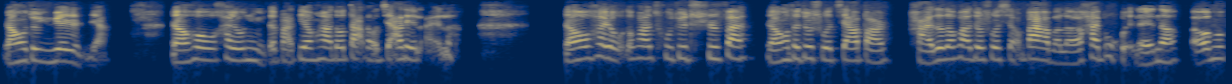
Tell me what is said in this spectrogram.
然后就约人家，然后还有女的把电话都打到家里来了，然后还有的话出去吃饭，然后他就说加班，孩子的话就说想爸爸了还不回来呢，然后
